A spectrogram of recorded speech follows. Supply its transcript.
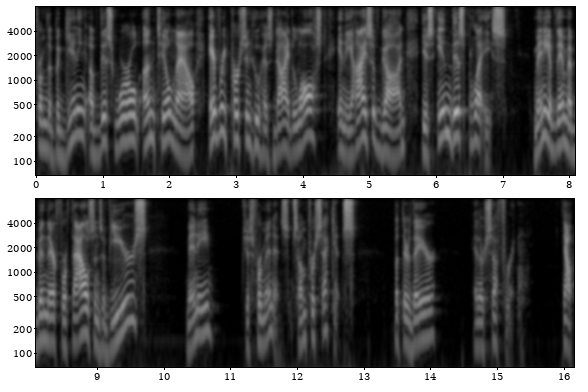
from the beginning of this world until now, every person who has died lost in the eyes of God is in this place. Many of them have been there for thousands of years, many just for minutes, some for seconds, but they're there and they're suffering. Now,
